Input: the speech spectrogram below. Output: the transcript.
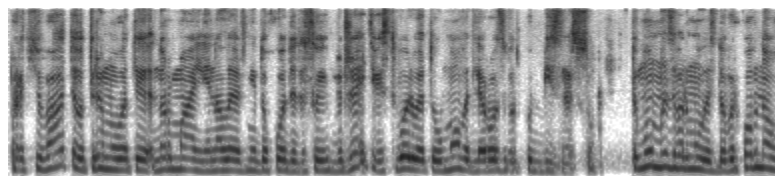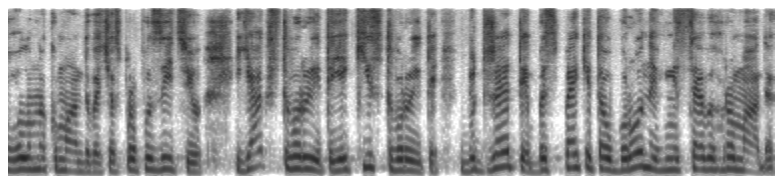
працювати, отримувати нормальні належні доходи до своїх бюджетів і створювати умови для розвитку бізнесу. Тому ми звернулись до верховного головнокомандувача з пропозицією, як створити, які створити бюджети безпеки та оборони в місцевих громадах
